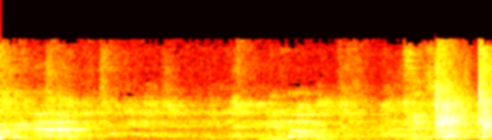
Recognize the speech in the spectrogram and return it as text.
Love it, huh? We.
